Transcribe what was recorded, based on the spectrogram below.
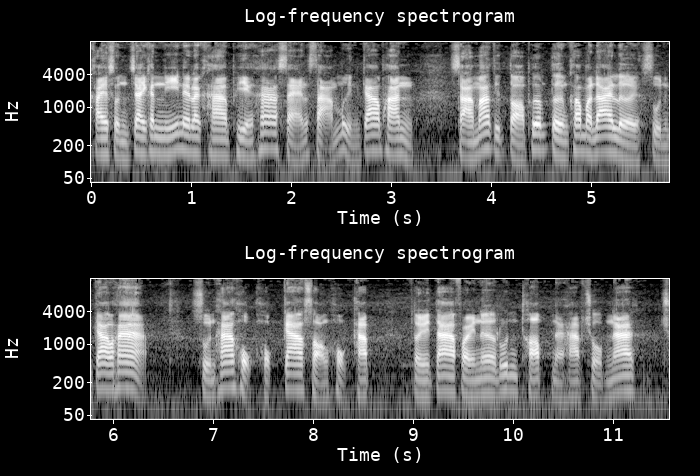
ใครสนใจคันนี้ในราคาเพียง 539,000 สามารถติดต่อเพิ่มเติมเข้ามาได้เลย 095 056 6926 ครับ Toyota f o r e i g n e r รุ่นท็อปนะครับโฉมหน้าโฉ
